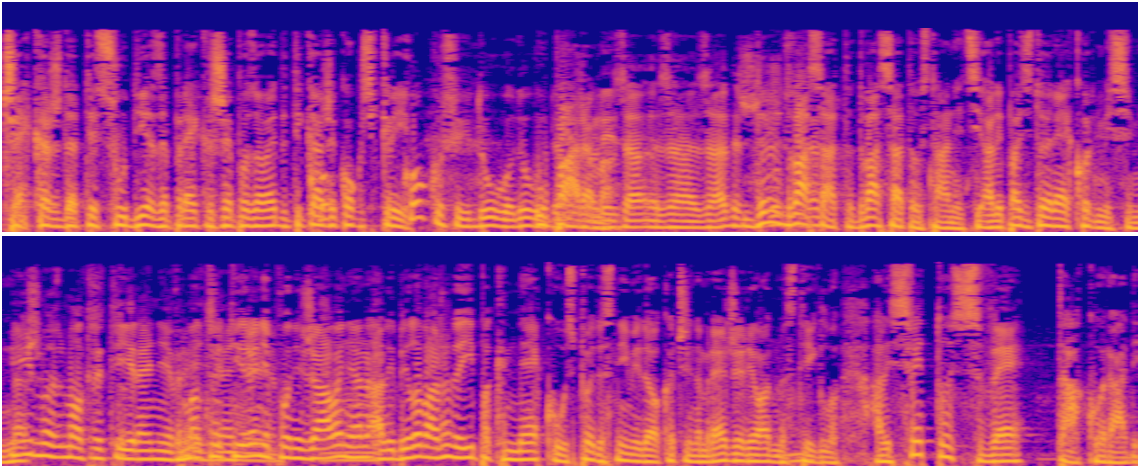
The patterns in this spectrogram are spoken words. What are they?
čekaš da te sudija za prekršaj pozove da ti kaže koliko si kriv. Koliko su ih dugo, dugo U parama. držali za, za zadrž? Drž dva sata, dva sata u stanici, ali pazi, to je rekord, mislim. Znaš, Ima maltretiranje, vređanje. maltretiranje, ponižavanje, ali bilo važno da ipak neko uspeo da snimi da okači na mreže jer je odmah stiglo. Ali sve to sve tako radi.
